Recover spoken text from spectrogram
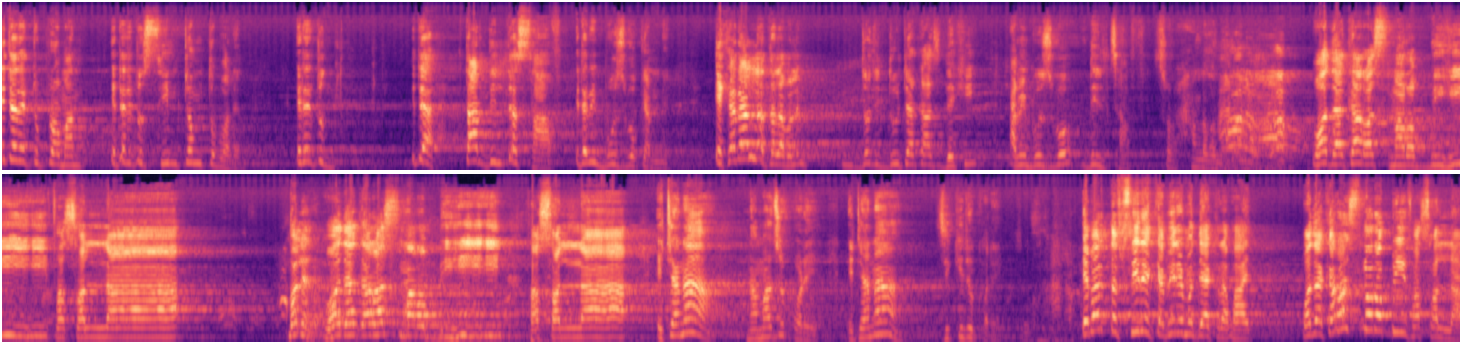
এটার একটু প্রমাণ এটার একটু সিমটম তো বলেন। এটা একটু এটা তার দিলটা সাফ। এটা আমি বুঝব কেমনে? এখানে আল্লাহ তালা বলেন যদি দুইটা কাজ দেখি আমি বুঝব দিল সাফ। বলেন। এটা না নামাজও পড়ে এটা না জিকিরও করে। এবার তাফসীরে কবিরের মধ্যে এক রাভায়াত ওয়াদাকার আসমা রব্বিহি ফাসাল্লা।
